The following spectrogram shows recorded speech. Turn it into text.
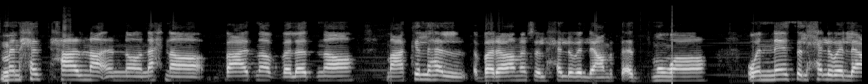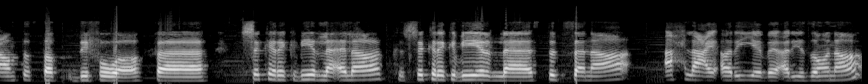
منحس حالنا إنه نحن بعدنا ببلدنا مع كل هالبرامج الحلوة اللي عم تقدموها والناس الحلوة اللي عم تستضيفوها. فشكر كبير لإلك شكر كبير لست سناء أحلى عقارية بأريزونا.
